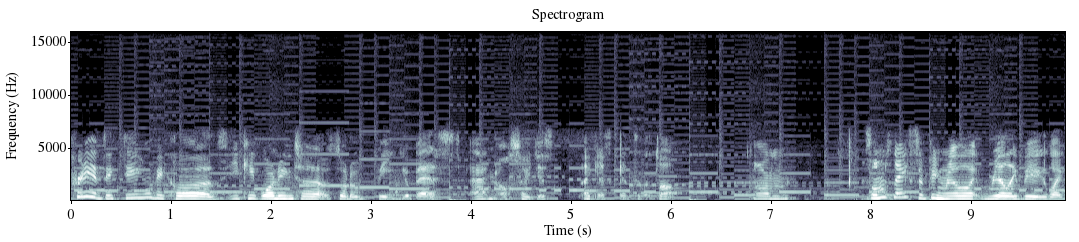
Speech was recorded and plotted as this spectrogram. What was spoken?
pretty addicting because you keep wanting to sort of be your best and also just, I guess, get to the top. Um, some snakes have been really, really big, like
